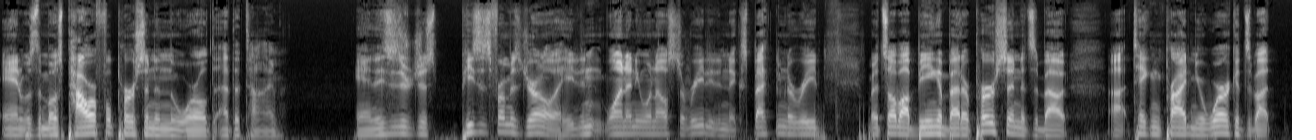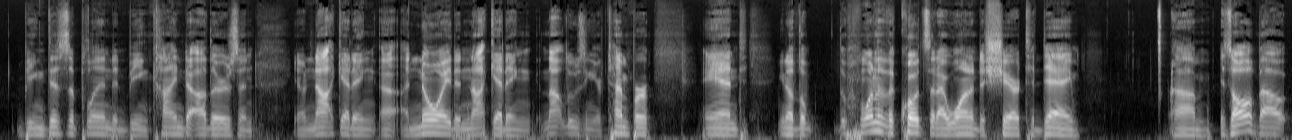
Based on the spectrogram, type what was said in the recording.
and was the most powerful person in the world at the time. And these are just pieces from his journal that he didn't want anyone else to read. He didn't expect them to read, but it's all about being a better person. It's about uh, taking pride in your work. It's about being disciplined and being kind to others, and you know, not getting uh, annoyed and not getting not losing your temper. And you know, the, the one of the quotes that I wanted to share today um, is all about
